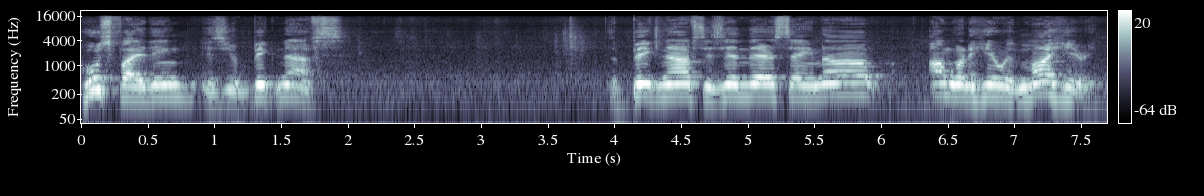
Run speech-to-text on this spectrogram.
Who's fighting is your big nafs. The big nafs is in there saying, no I'm going to hear with my hearing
